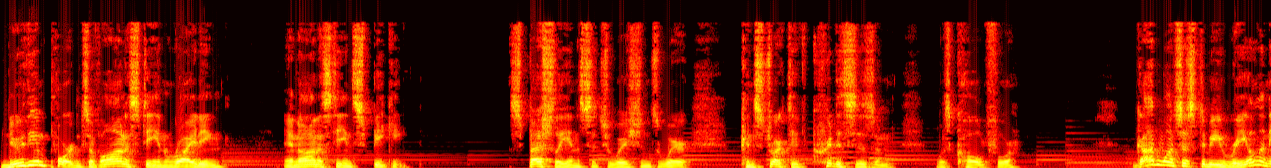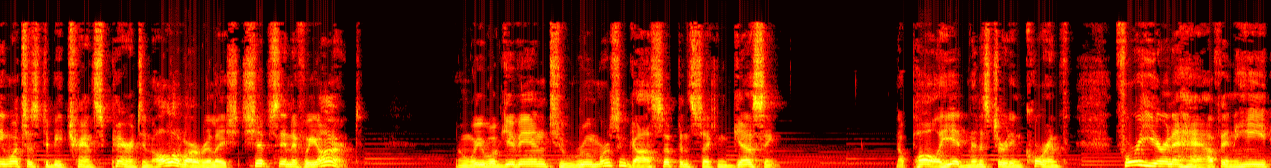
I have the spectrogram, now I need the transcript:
knew the importance of honesty in writing and honesty in speaking, especially in situations where constructive criticism was called for. God wants us to be real and He wants us to be transparent in all of our relationships, and if we aren't, and we will give in to rumors and gossip and second guessing. Now, Paul, he had ministered in Corinth for a year and a half and he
